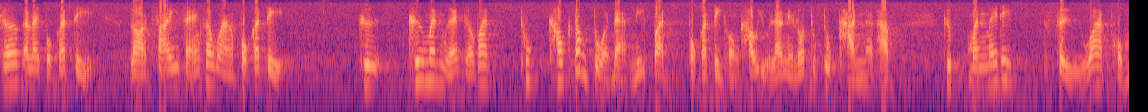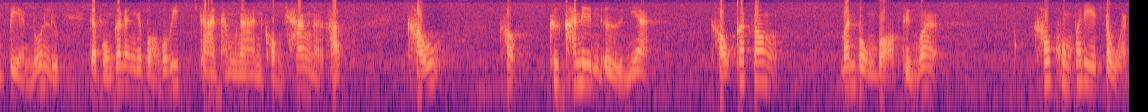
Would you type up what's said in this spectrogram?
เชิกอะไรปกติ หลอดไฟแสงสว่างปกติ คือคือมันเหมือนกับว่าทุกเขาต้องตรวจแบบนี้ปกติของเขาอยู่แล้วในรถทุก ๆ คันนะครับ คือมันไม่ได้สื่อว่าผมเปลี่ยนนู่นหรือ แต่ผมกำลังจะบอกว่าวิธีการทำงานของช่างนะครับเขาเขาคือคันอื่น ๆ เนี่ยเขาก็ต้องมันบ่งบอกถึงว่า เขาคงไม่ได้ตรวจ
